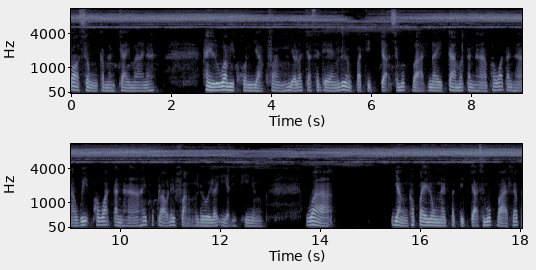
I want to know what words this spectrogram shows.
ก็ส่งกำลังใจมานะ ให้รู้ว่ามีคนอยากฟัง เดี๋ยวเราจะแสดงเรื่องปฏิจจสมุปบาทในกามตัณหาภาวะตัณหาวิภาวะตัณหาให้พวกเราได้ฟังโดยละเอียดอีกทีหนึ่งว่าอย่างเข้าไปลงในปฏิจจสมุปบาทแล้วไป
